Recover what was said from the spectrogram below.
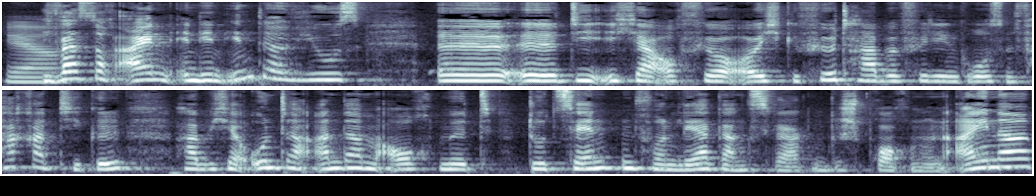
Ja. Ich weiß doch ein, in den Interviews, äh, äh, die ich ja auch für euch geführt habe, für den großen Fachartikel, habe ich ja unter anderem auch mit Dozenten von Lehrgangswerken gesprochen. Und einer,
